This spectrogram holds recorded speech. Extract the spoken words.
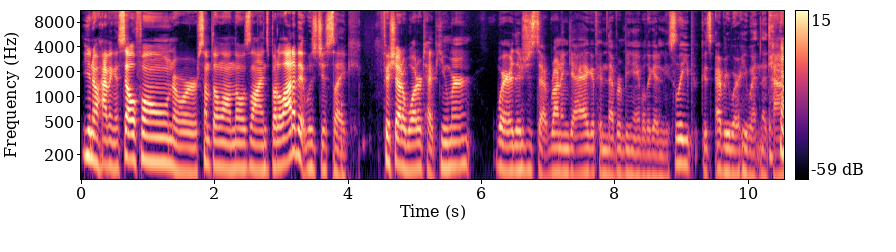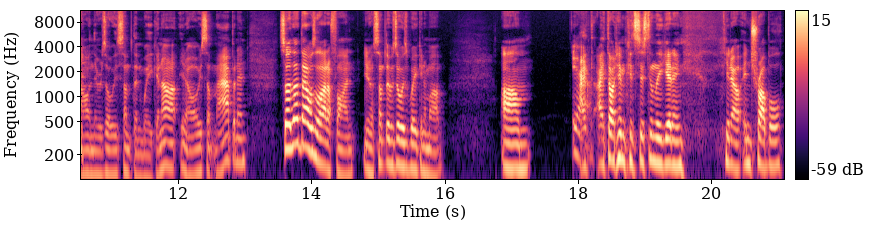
you know, having a cell phone or something along those lines, but a lot of it was just like fish out of water type humor where there's just a running gag of him never being able to get any sleep because everywhere he went in the town there was always something waking up you know always something happening. So i thought that was a lot of fun you know something was always waking him up. Um Yeah, I, I thought him consistently getting you know in trouble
